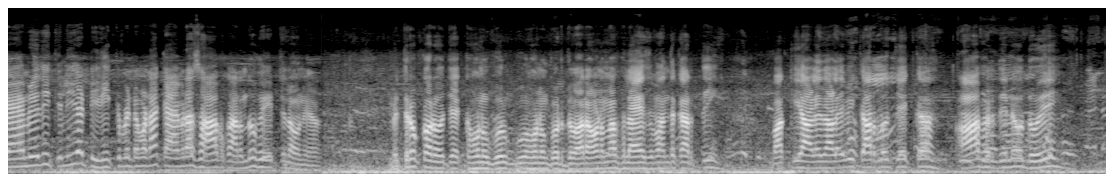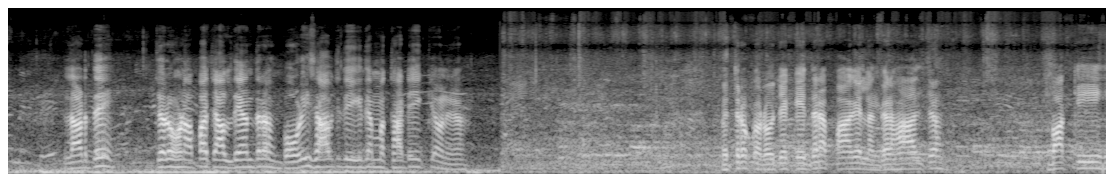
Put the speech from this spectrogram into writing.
ਕੈਮਰੇ ਦੀ ਕਲੀਅਰਟੀ ਨਹੀਂ ਇੱਕ ਮਿੰਟ ਮੜਾ, ਕੈਮਰਾ ਸਾਫ਼ ਕਰਨ ਦੋ ਫੇਰ ਚਲਾਉਨੇ ਆ ਮਿੱਤਰੋ ਕਰੋ ਚੈੱਕ ਹੁਣ ਗੁਰ ਹੁਣ ਗੁਰਦੁਆਰਾ, ਹੁਣ ਮੈਂ ਫਲੈਸ਼ ਬੰਦ ਕਰਤੀ। ਬਾਕੀ ਆਲੇ ਦਾਲੇ ਵੀ ਕਰ ਲਓ ਚੈੱਕ। ਆ ਫਿਰਦੇ ਨੇ ਉਹ ਦੋਏ। ਲੜਦੇ। ਚਲੋ ਹੁਣ ਆਪਾਂ ਚੱਲਦੇ ਆਂ ਅੰਦਰ। ਬੌੜੀ ਸਾਹਿਬ ਚ ਦੇਖਦੇ ਆ ਮੱਥਾ ਟੇਕ ਕੇ ਆਉਣੇ ਆ। ਮਿੱਤਰੋ ਕਰੋ ਚੈੱਕ ਇੱਧਰ ਆਪਾਂ ਆ ਗਏ ਲੰਗਰ ਹਾਲ ਚ। ਬਾਕੀ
